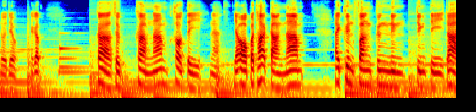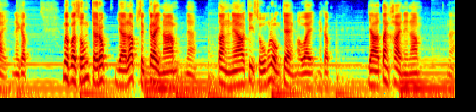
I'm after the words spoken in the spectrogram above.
โดยเร็วนะครับข้าศึก ข้ามน้ำเข้าตีนะอย่าออกปะทะกลางน้ำให้ขึ้นฟังกึ่งหนึ่งจึงตีได้นะครับ เมื่อประสงค์จะรบอย่ารับศึกใกล้น้ำนะตั้งแนวที่สูงโล่งแจ้งเอาไว้นะครับ อย่าตั้งค่ายในน้ำนะ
